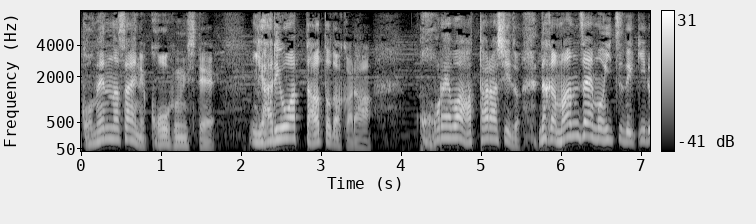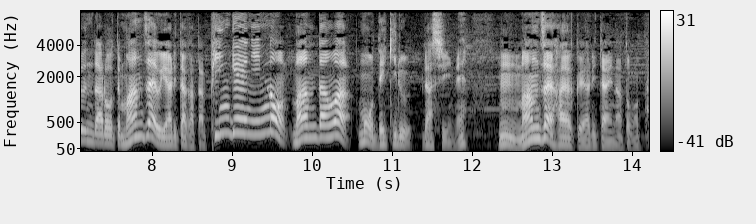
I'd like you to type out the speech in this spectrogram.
ごめんなさいね、興奮して。やり終わった後だから、これは新しいぞ。だから漫才もいつできるんだろうって漫才をやりたかった。ピン芸人の漫談はもうできるらしいね。うん、漫才早くやりたいなと思って。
